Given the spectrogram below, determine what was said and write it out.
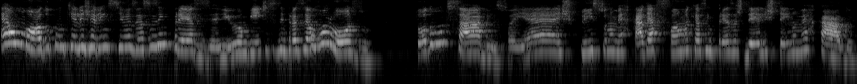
é o modo com que eles gerenciam essas empresas. E o ambiente dessas empresas é horroroso. Todo mundo sabe, isso aí é explícito no mercado, é a fama que as empresas deles têm no mercado.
